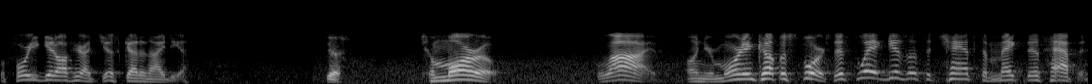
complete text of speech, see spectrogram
Before you get off here, I just got an idea. Yes. Tomorrow, live on your morning cup of sports. This way, it gives us a chance to make this happen.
